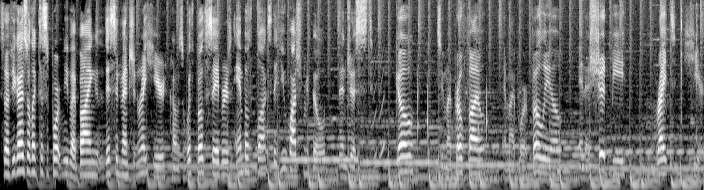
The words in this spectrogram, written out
So if you guys would like to support me by buying this invention right here, comes with both sabers and both blocks that you watched me build, then just go to my profile and my portfolio, and it should be right here.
